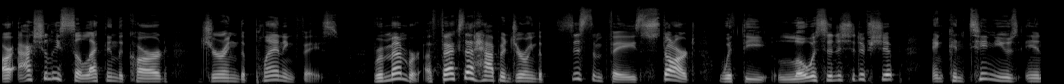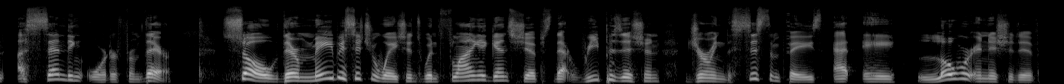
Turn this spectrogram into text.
are actually selecting the card during the planning phase. Remember, effects that happen during the system phase start with the lowest initiative ship and continues in ascending order from there. So, there may be situations when flying against ships that reposition during the system phase at a lower initiative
